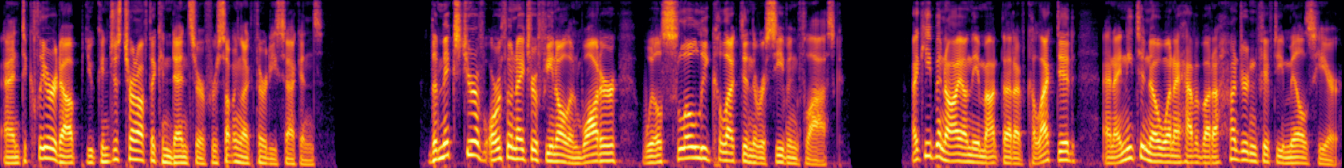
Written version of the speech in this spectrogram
and to clear it up, you can just turn off the condenser for something like 30 seconds. The mixture of orthonitrophenol and water will slowly collect in the receiving flask. I keep an eye on the amount that I've collected, and I need to know when I have about 150 mils here.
